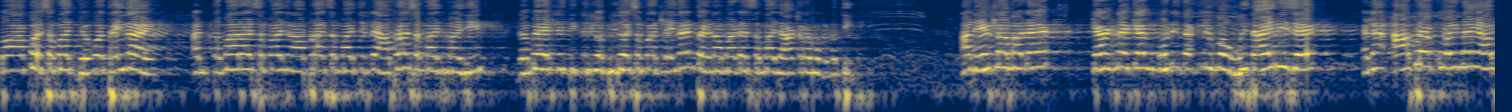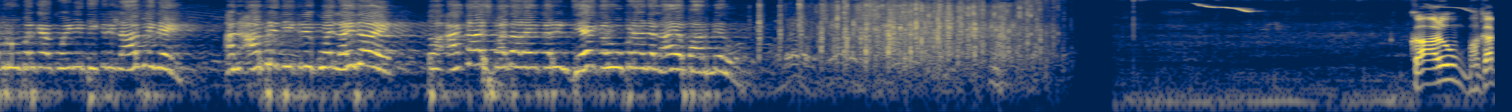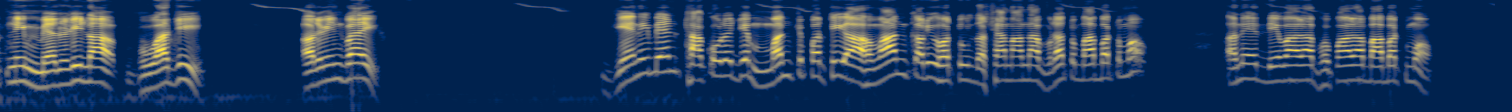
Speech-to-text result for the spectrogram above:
તો આખો સમાજ ભેગો થઈ જાય. અને તમારા સમાજ ને આપણા સમાજ એટલે આપણા સમાજમાંથી. ગમે એટલી દીકરીઓ બીજો સમાજ લઈ જાય ને, તો એના માટે સમાજ આક્રમક નથી. અને એટલા માટે ક્યાંક ને ક્યાંક મોટી તકલીફો ઊભી થાય છે. એટલે આપણે કોઈને આબરૂ ઉપર કે કોઈની દીકરી લાવી નહીં. અને આપણી દીકરી કોઈ લઈ જાય, તો આકાશ પાતાળ કરીને જે કરવું પડે એને લાય પાર મેળવો. કાળુ ભગતની મેલડીના ભુવાજી, અરવિંદભાઈ, ગેનીબેન ઠાકોરે જે મંચ પરથી આહવાન કર્યું હતું દશામાના વ્રત બાબતમાં અને દેવાળા ભોપાળા બાબતમાં.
